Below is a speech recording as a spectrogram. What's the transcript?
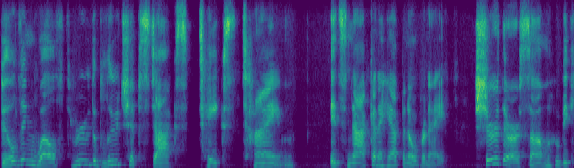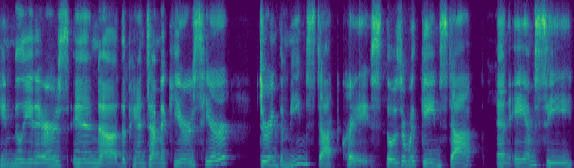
Building wealth through the blue chip stocks takes time. It's not going to happen overnight. Sure, there are some who became millionaires in uh, the pandemic years here during the meme stock craze. Those are with GameStop and AMC,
